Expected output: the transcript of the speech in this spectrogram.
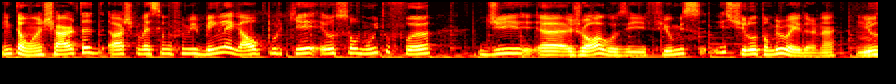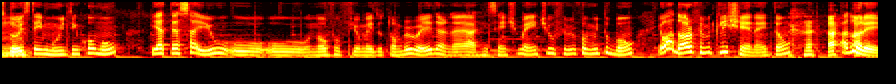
Então, Uncharted eu acho que vai ser um filme bem legal porque eu sou muito fã de uh, jogos e filmes estilo Tomb Raider, né? Uhum. E os uhum. dois têm muito em comum. E até saiu o, o novo filme do Tomb Raider, né? Recentemente. E o filme foi muito bom. Eu adoro filme clichê, né? Então, adorei.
